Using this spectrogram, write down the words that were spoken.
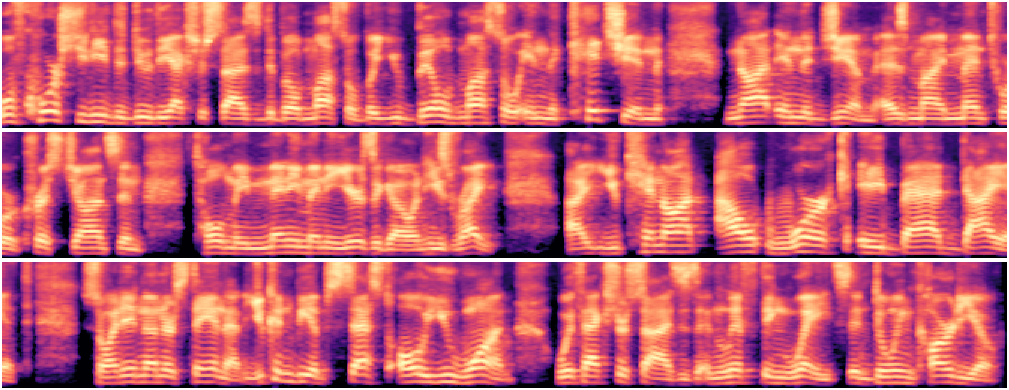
Well, of course you need to do the exercises to build muscle, but you build muscle in the kitchen, not in the gym, as my mentor Chris Johnson told me many many years ago and he's right. I, you cannot outwork a bad diet. So I didn't understand that. You can be obsessed all you want with exercises and lifting weights and doing cardio.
